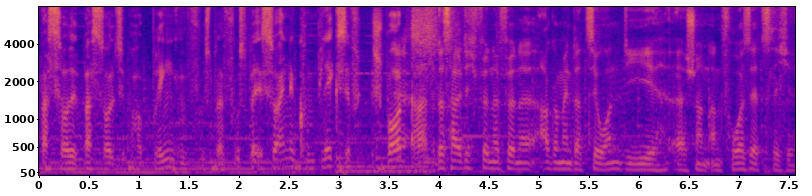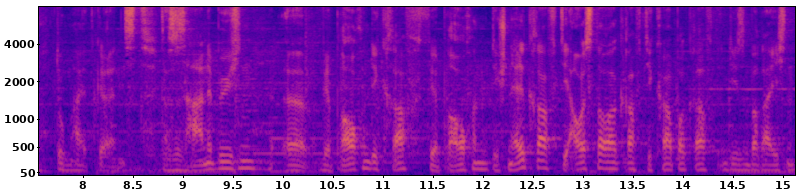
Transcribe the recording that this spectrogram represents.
Was soll was es überhaupt bringen im Fußball? Fußball ist so eine komplexe Sportart. Also das halte ich für eine, für eine Argumentation, die äh, schon an vorsätzliche Dummheit grenzt. Das ist Hanebüchen. Äh, wir brauchen die Kraft, wir brauchen die Schnellkraft, die Ausdauerkraft, die Körperkraft in diesen Bereichen.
